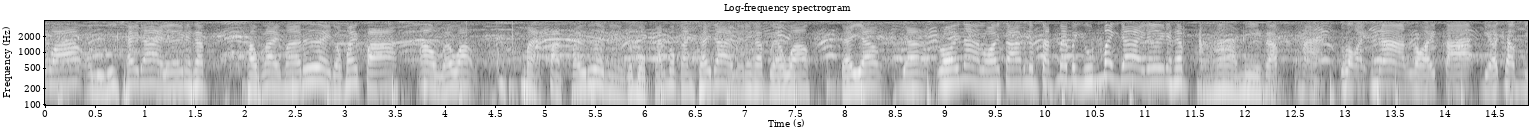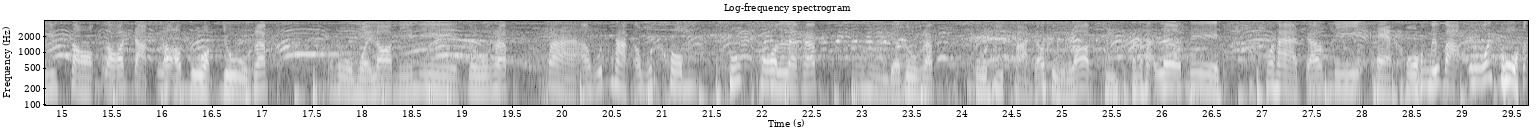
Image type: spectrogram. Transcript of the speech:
ววาวเอาลูกนี้ใช้ได้เลยนะครับ เข้าใกล้มาเรื่อย ดอกไม้ป่าเอ้าแวววาวมาตัดไปเรื่อยนี่ระบบการป้องกันใช้ได้เลยนะครับแวววาวแต่อย่าอย่าลอยหน้าลอยตาเป็นตัดแม่ประยุนไม่ได้เลยนะครับ อ่านี่ครับอ่ลอยหน้าลอยตา เดี๋ยวจะมีศอกรอดักรอบวกอยู่ครับโอ้โหมวยรอบนี้นี่ดูครับว่าอาวุธหนักอาวุธคมทุกคนแหละครับอื้อหือเดี๋ยวดูครับ ผู้ที่ผ่านเข้าสู่รอบชิงชนะเลิศนี่ว่าจะมีแหกโค้งหรือเปล่าโอ้ยบวก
